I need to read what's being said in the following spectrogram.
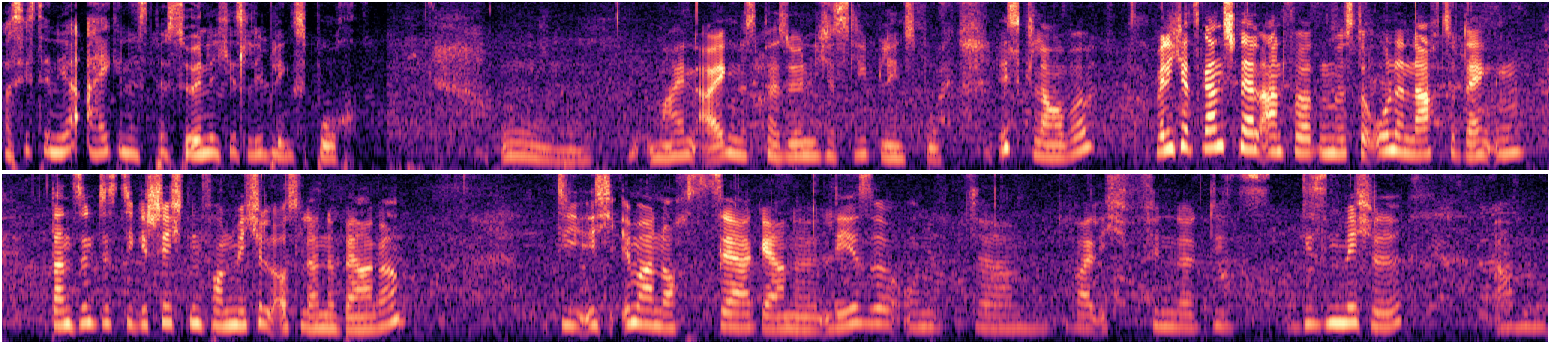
Was ist denn Ihr eigenes persönliches Lieblingsbuch? Oh, mein eigenes persönliches Lieblingsbuch. Ich glaube, wenn ich jetzt ganz schnell antworten müsste, ohne nachzudenken, dann sind es die Geschichten von Michel aus Lönneberger, die ich immer noch sehr gerne lese und ähm, weil ich finde, dies, diesen Michel, ähm,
